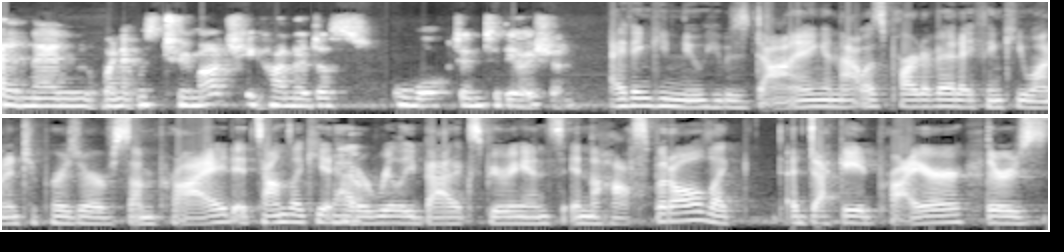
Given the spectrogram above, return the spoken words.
And then when it was too much, he kind of just walked into the ocean. I think he knew he was dying, and that was part of it. I think he wanted to preserve some pride. It sounds like he had had a really bad experience in the hospital. Like a decade prior. There's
